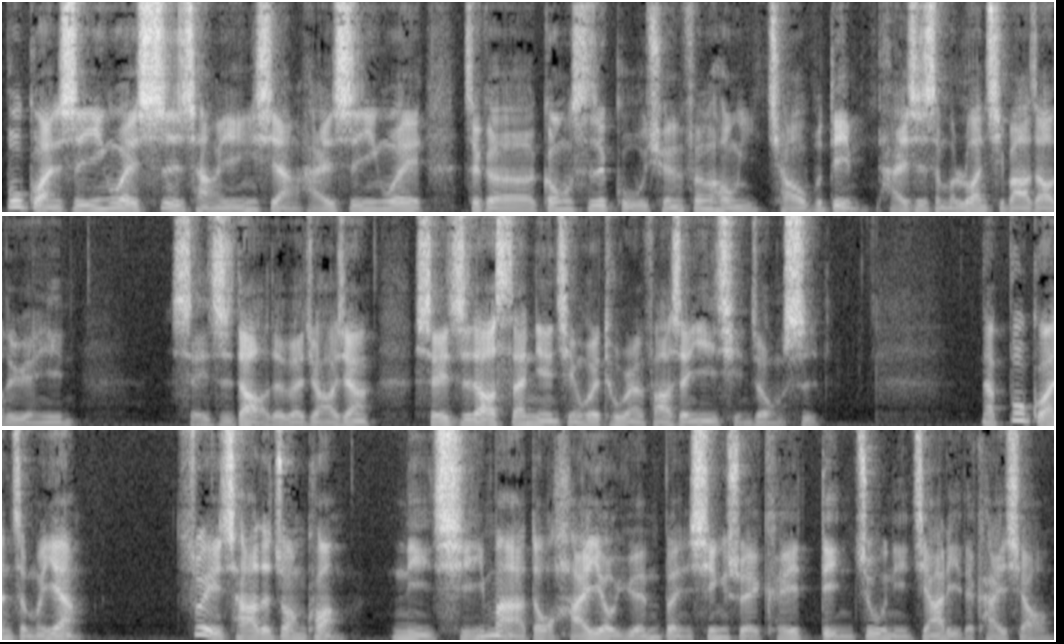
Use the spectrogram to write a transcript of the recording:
不管是因为市场影响，还是因为这个公司股权分红瞧不定，还是什么乱七八糟的原因，谁知道，对不对？就好像谁知道三年前会突然发生疫情这种事。那不管怎么样，最差的状况，你起码都还有原本薪水可以顶住你家里的开销。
